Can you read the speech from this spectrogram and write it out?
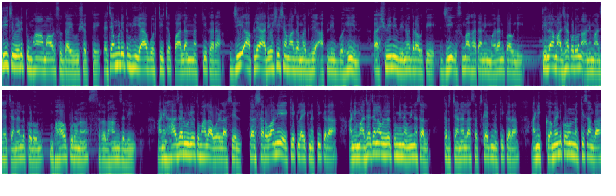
तीच वेळ तुम्हा आमावर सुद्धा येऊ शकते. त्याच्यामुळे तुम्ही या गोष्टीचं पालन नक्की करा. जी आपल्या आदिवासी समाजामधली आपली बहीण अश्विनी विनोद रावते जी उष्माघाताने मरण पावली. तिला माझ्याकडून आणि माझ्या चॅनलकडून भावपूर्ण श्रद्धांजली. आणि हा जर व्हिडिओ तुम्हाला आवडला असेल तर सर्वांनी एक एक लाईक नक्की करा. आणि माझ्या चॅनलवर जर तुम्ही नवीन असाल तर चॅनलला सबस्क्राईब नक्की करा. आणि कमेंट करून नक्की सांगा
